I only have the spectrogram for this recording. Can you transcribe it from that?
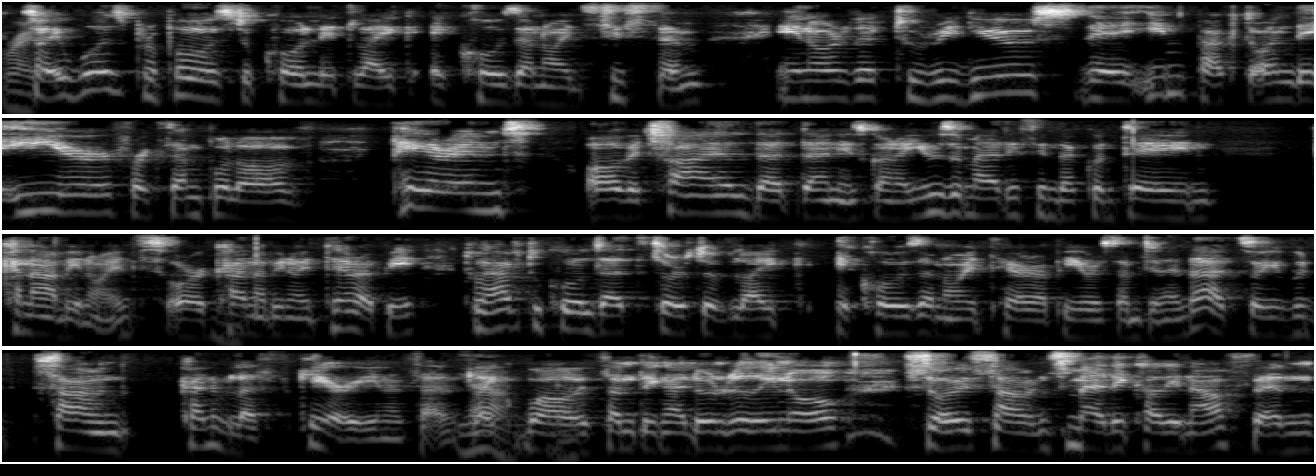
Right. So it was proposed to call it like a eicosanoid system in order to reduce the impact on the ear, for example, of parent of a child that then is going to use a medicine that contain cannabinoids or mm-hmm. cannabinoid therapy to have to call that sort of like eicosanoid therapy or something like that. So it would sound kind of less scary in a sense. Yeah, like, wow, yeah. it's something I don't really know. So it sounds medical enough and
